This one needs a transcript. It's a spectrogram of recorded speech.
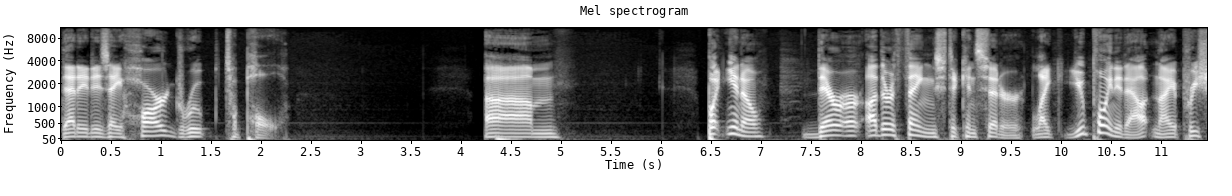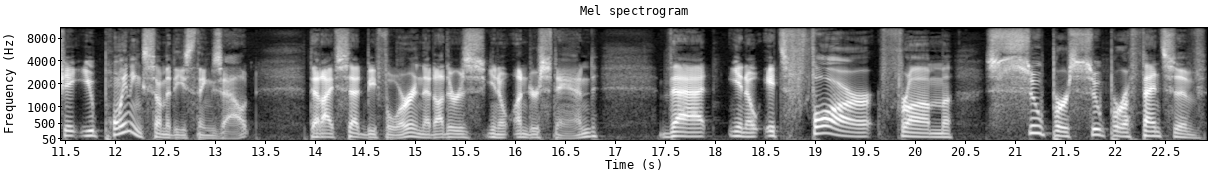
that it is a hard group to poll. Um, but you know, there are other things to consider, like you pointed out, and I appreciate you pointing some of these things out that I've said before and that others, you know, understand. That you know, it's far from super, super offensive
